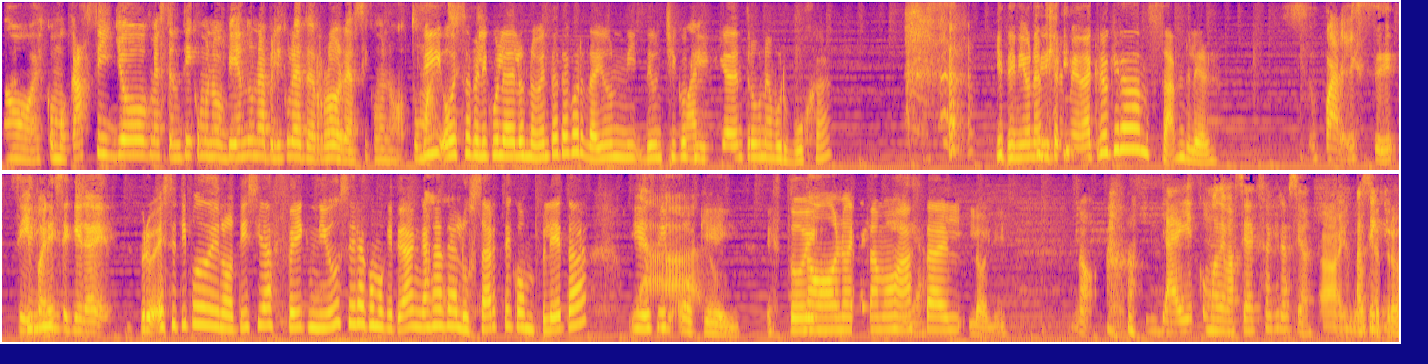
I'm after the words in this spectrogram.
No, es como casi yo me sentí como no, viendo una película de terror, así como no. Sí, o esa película de los 90, ¿te acordás? De un, de un chico que vivía dentro de una burbuja. que tenía una enfermedad, creo que era Dan Sandler. Parece, sí, parece que era él. Pero ese tipo de noticias fake news era como que te dan ganas de alusarte completa y decir, ok, estoy, No, no estamos hasta el loli. No, Ya ahí es como demasiada exageración. ay, no, Así que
